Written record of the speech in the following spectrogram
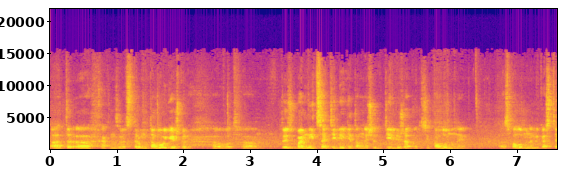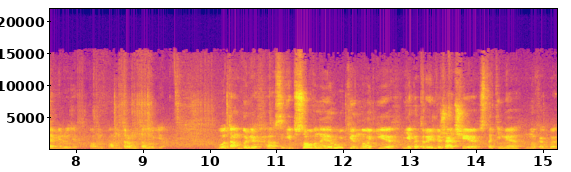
как называется, травматология, что ли, а, вот, то есть больница, отделение там, значит, где лежат вот эти поломанные, с поломанными костями люди, по-моему, травматология. Вот там были загипсованные руки, ноги, некоторые лежачие с такими, ну как бы,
